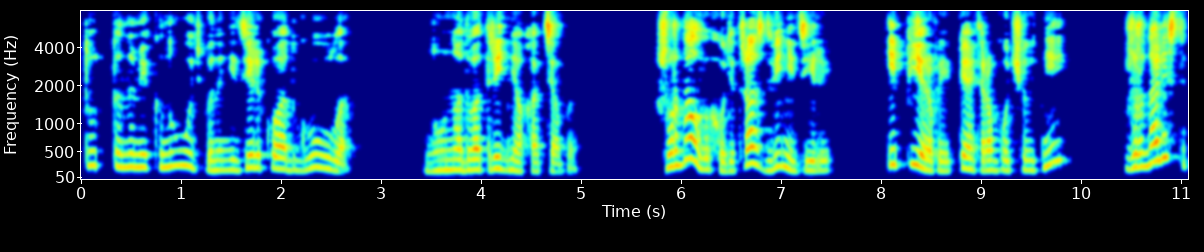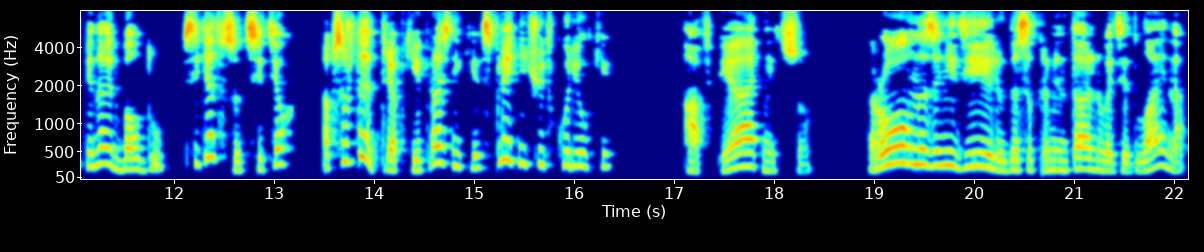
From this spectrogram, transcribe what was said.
тут-то намекнуть бы на недельку отгула. Ну, на два-три дня хотя бы. Журнал выходит раз в две недели, и первые пять рабочих дней Журналисты пинают балду, сидят в соцсетях, обсуждают тряпки и праздники, сплетничают в курилке. А в пятницу, ровно за неделю до сакраментального дедлайна,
